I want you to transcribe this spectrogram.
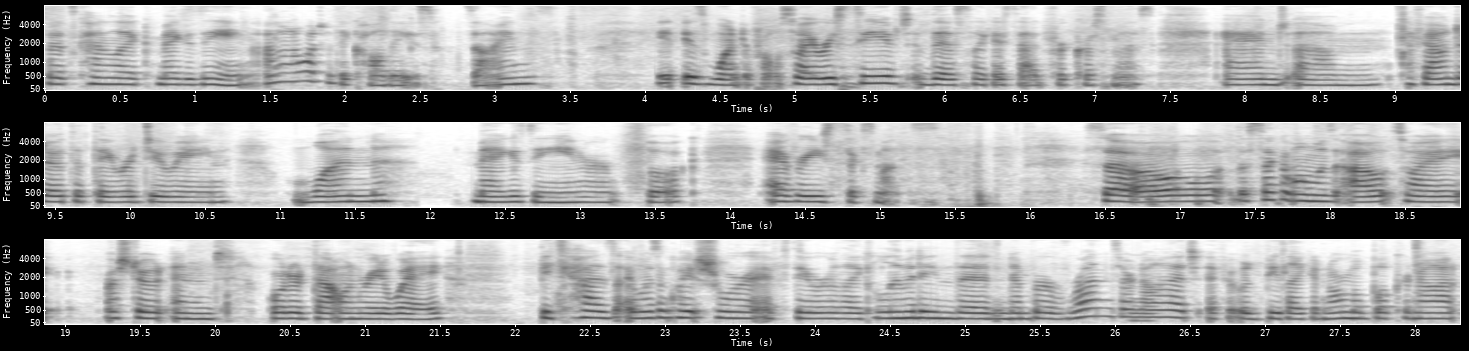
but it's kind of like magazine. I don't know, what do they call these? Zines? It is wonderful. So I received this, like I said, for Christmas. And um, I found out that they were doing one magazine or book every six months. So the second one was out, so I rushed out and ordered that one right away because I wasn't quite sure if they were like limiting the number of runs or not, if it would be like a normal book or not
